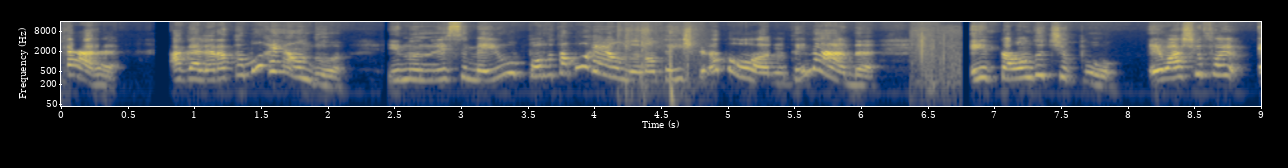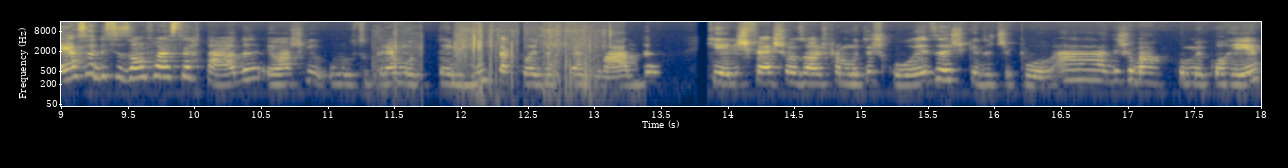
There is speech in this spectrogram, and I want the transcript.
cara, a galera tá morrendo. E no- nesse meio o povo tá morrendo, não tem respirador, não tem nada. Então, do tipo, eu acho que foi. Essa decisão foi acertada. Eu acho que o Supremo tem muita coisa perdoada, que eles fecham os olhos para muitas coisas, que do tipo, ah, deixa o barco me correr.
